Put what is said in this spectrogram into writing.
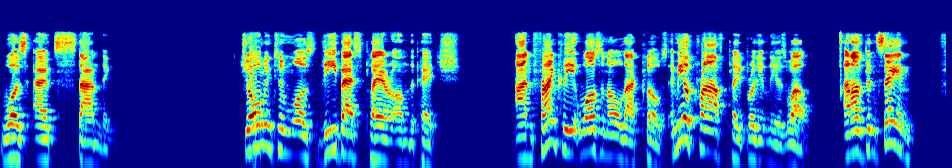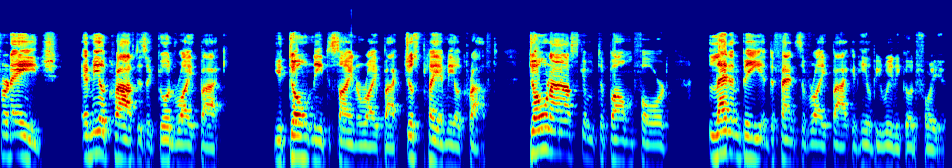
was outstanding. Joelinton was the best player on the pitch. And frankly, it wasn't all that close. Emil Krafth played brilliantly as well. And I've been saying for an age, Emil Krafth is a good right back. You don't need to sign a right back. Just play Emil Krafth. Don't ask him to bomb forward. Let him be a defensive right back and he'll be really good for you.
